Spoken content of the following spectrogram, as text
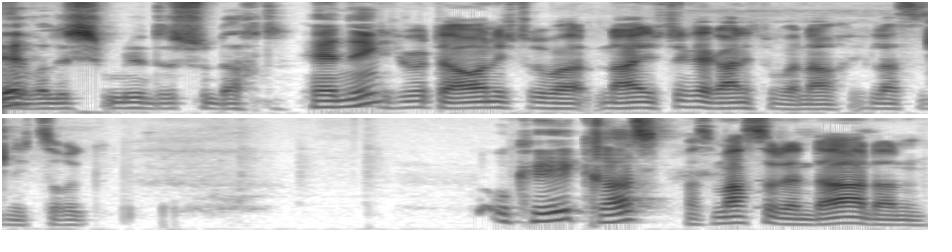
schnell, weil ich mir das schon dachte. Henning? Ich würde da auch nicht drüber. Nein, ich denke da gar nicht drüber nach. Ich lasse es nicht zurück. Okay, krass. Was machst du denn da dann?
